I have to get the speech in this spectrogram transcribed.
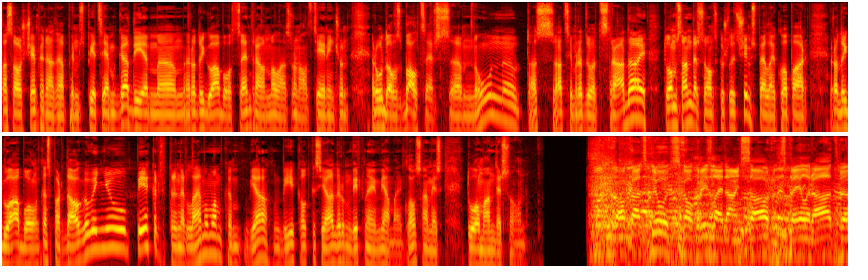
pasaules čempionātā pirms pieciem gadiem. Um, Rodrigo Abols centrā un malās Ronalds Čieniņš un Rudolfs Balcers. Um, nu, un uh, tas, acīm redzot, strādāja. Toms Andersons, kurš līdz šim spēlēja kopā ar Rodrigo Abolu un Kasparu Daugaviņu, piekrita treneru lēmumam, ka jā, bija kaut kas jādara un virknējumi jāmaina. Klausāmies Tomu Andersonu. Kaut kādas kļūdas, kaut kur izlaidām viņas cauri. Spēle ir ātra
